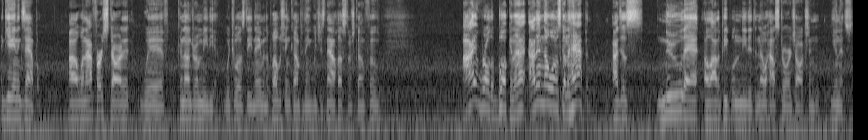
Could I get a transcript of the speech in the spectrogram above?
I'll give you an example. Uh, when I first started with Conundrum Media, which was the name of the publishing company, which is now Hustlers Kung Fu, I wrote a book and I, I didn't know what was going to happen. I just knew that a lot of people needed to know how storage auction units,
